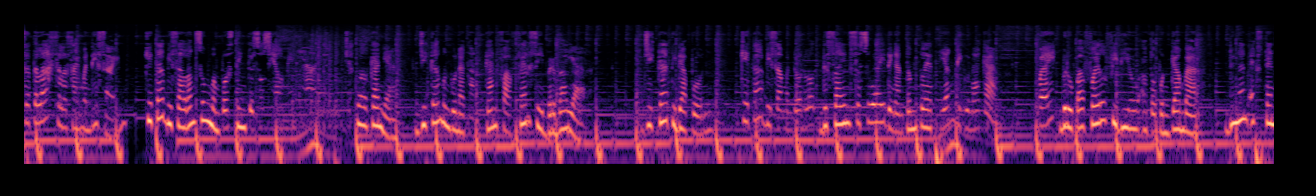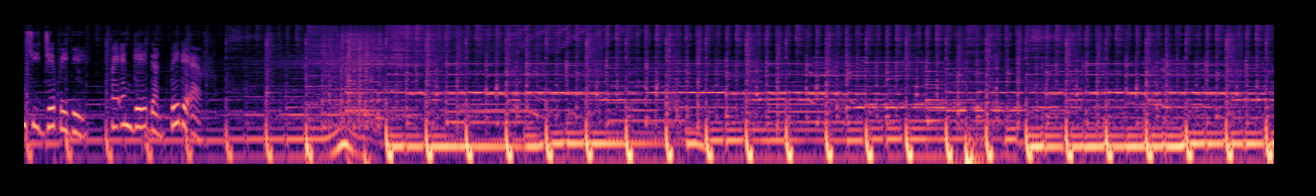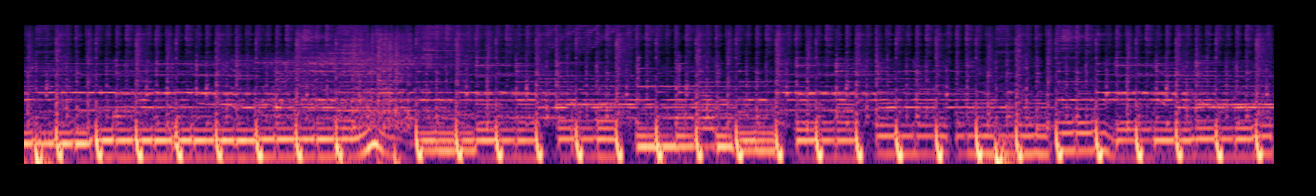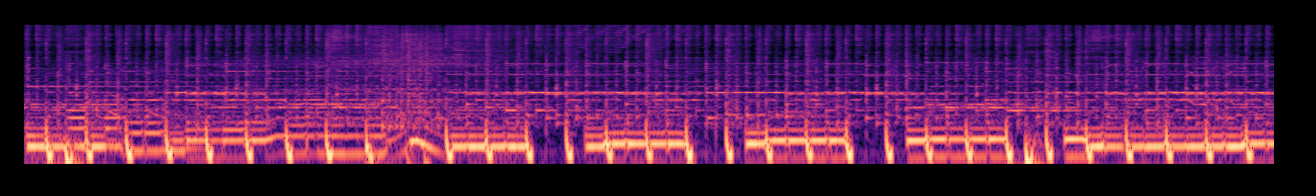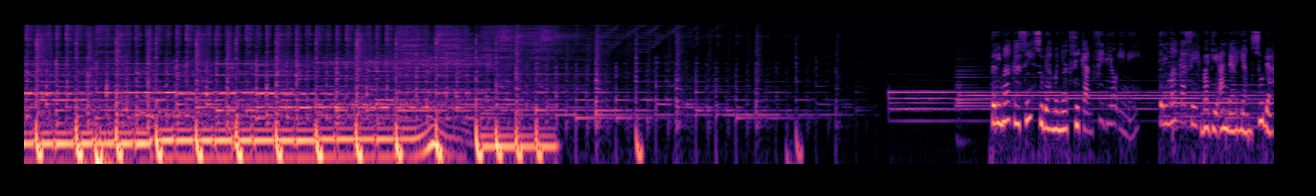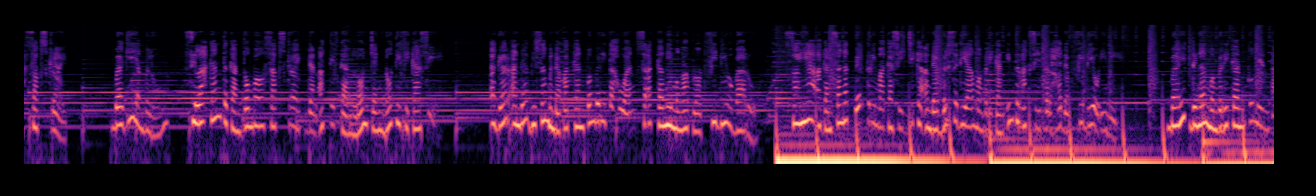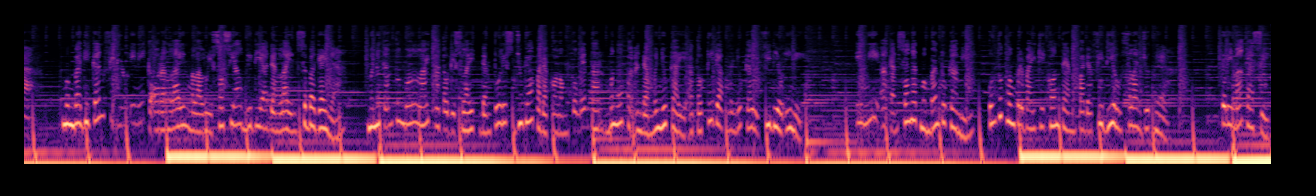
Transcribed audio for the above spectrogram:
Setelah selesai mendesain, kita bisa langsung memposting ke sosial media. Jadwalkannya jika menggunakan Canva versi berbayar. Jika tidak pun, kita bisa mendownload desain sesuai dengan template yang digunakan. Baik berupa file video ataupun gambar, dengan ekstensi JPG, PNG, dan PDF. Terima kasih sudah menyaksikan video ini. Terima kasih bagi Anda yang sudah subscribe. Bagi yang belum, silahkan tekan tombol subscribe dan aktifkan lonceng notifikasi. Agar Anda bisa mendapatkan pemberitahuan saat kami mengupload video baru. Saya akan sangat berterima kasih jika Anda bersedia memberikan interaksi terhadap video ini. Baik dengan memberikan komentar, membagikan video ini ke orang lain melalui sosial media dan lain sebagainya, menekan tombol like atau dislike dan tulis juga pada kolom komentar mengapa Anda menyukai atau tidak menyukai video ini. Ini akan sangat membantu kami untuk memperbaiki konten pada video selanjutnya. Terima kasih.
